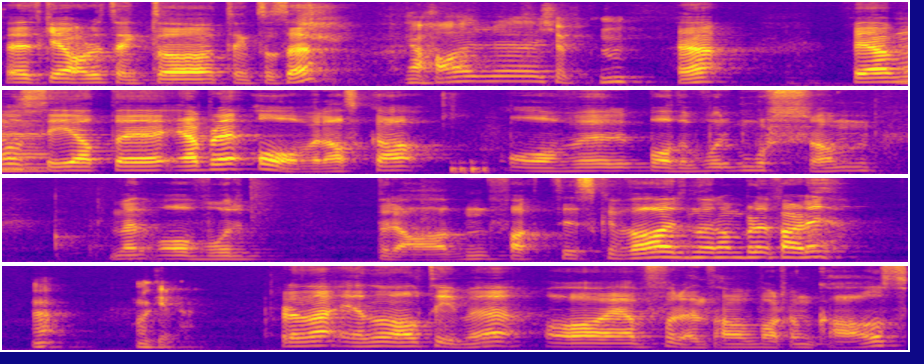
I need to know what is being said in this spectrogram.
Jeg vet ikke, Har du tenkt å, tenkt å se? Jeg har eh, kjøpt den. Ja. For jeg må si at eh, jeg ble overraska over både hvor morsom, men og hvor bra den faktisk var når han ble ferdig. Ja, ok. For den er en og en halv time, og jeg forventa bare sånn kaos.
